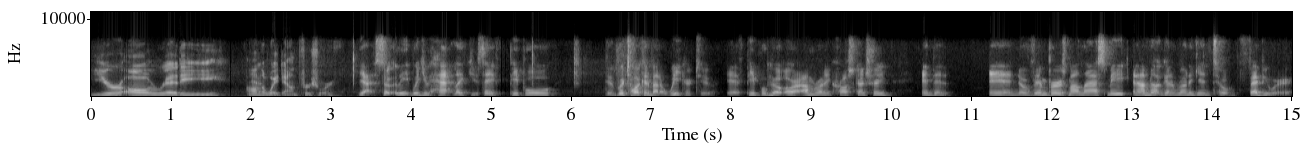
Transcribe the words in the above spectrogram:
you're already on Yeah. the way down for sure. Yeah. So I mean, would you have like you say if people? We're talking about a week or two. If people go, all right, I'm running cross country, and then in November is my last meet, and I'm not going to run again until February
